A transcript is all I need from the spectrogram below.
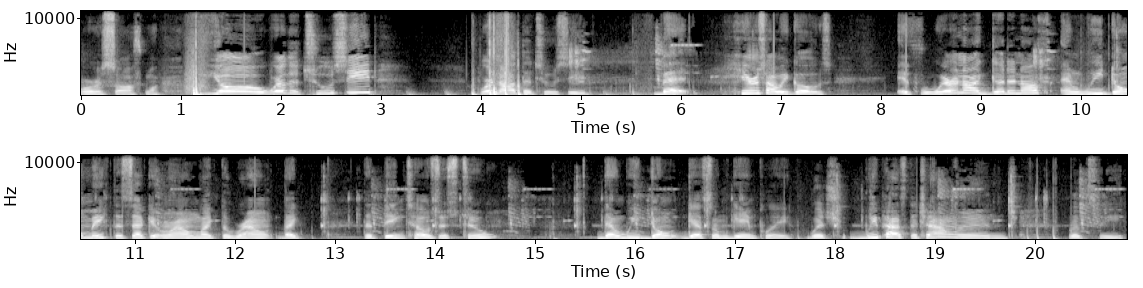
or a sophomore. Yo, we're the two seed? We're not the two seed. Bet. Here's how it goes. If we're not good enough and we don't make the second round like the round like the thing tells us to, then we don't get some gameplay, which we passed the challenge. Let's see.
